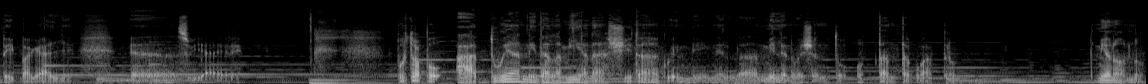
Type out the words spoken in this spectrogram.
dei bagagli uh, sugli aerei. Purtroppo a due anni dalla mia nascita, quindi nel 1984, mio nonno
